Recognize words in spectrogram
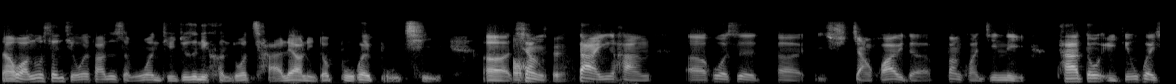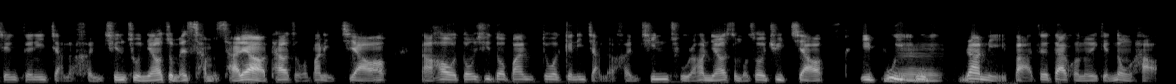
那网络申请会发生什么问题？就是你很多材料你都不会补齐，呃，像大银行，呃，或者是呃讲华语的放款经理。他都一定会先跟你讲得很清楚，你要准备什么材料，他要怎么帮你交，然后东西都帮都会跟你讲的很清楚，然后你要什么时候去交，一步一步让你把这个贷款东西给弄好，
